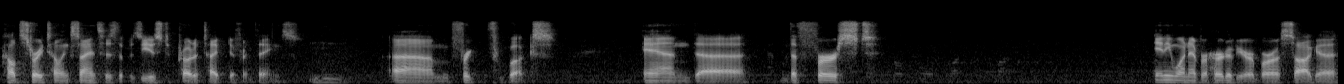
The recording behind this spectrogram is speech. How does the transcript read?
called Storytelling Sciences that was used to prototype different things um, for for books, and uh, the first anyone ever heard of Uroboros Saga,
